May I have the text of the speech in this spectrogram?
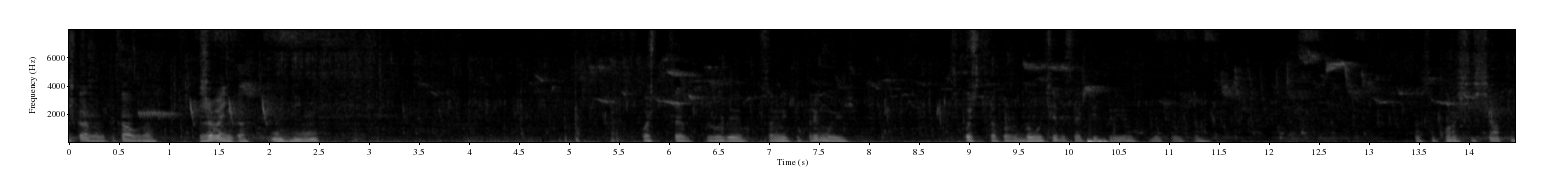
ж кажу, така вона живенька. Угу. Ось це люди самі підтримують. Хочеться теж долучитися як підприємцю до цього всього. Це все порозчищати.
